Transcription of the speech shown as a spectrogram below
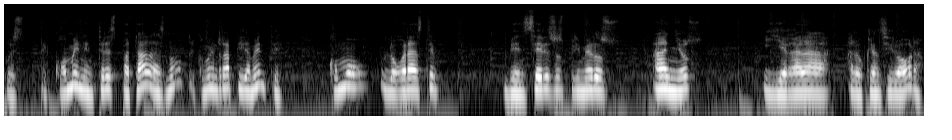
pues te comen en tres patadas, ¿no? Te comen rápidamente. ¿Cómo lograste vencer esos primeros años y llegar a, a lo que han sido ahora?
